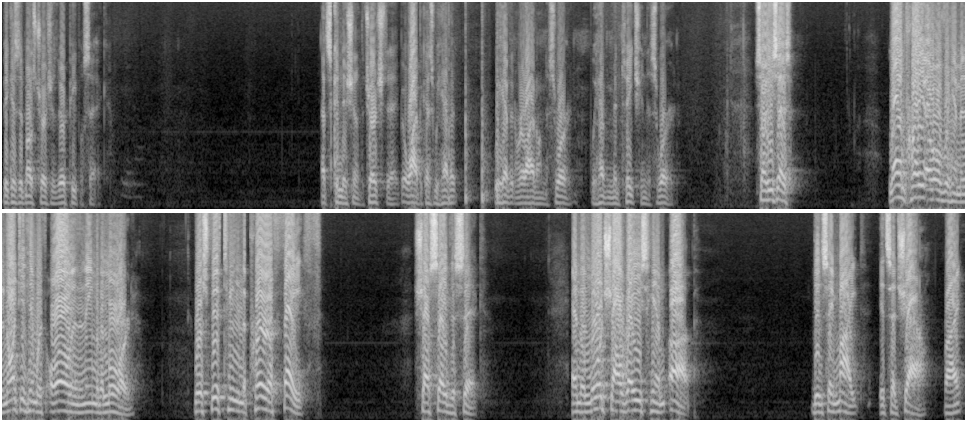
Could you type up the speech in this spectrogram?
because in most churches there are people sick. That's the condition of the church today. But why? Because we haven't, we haven't relied on this word. We haven't been teaching this word. So he says, let him pray over him and anointing him with oil in the name of the Lord. Verse 15, the prayer of faith shall save the sick, and the Lord shall raise him up. Didn't say might, it said shall, right?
